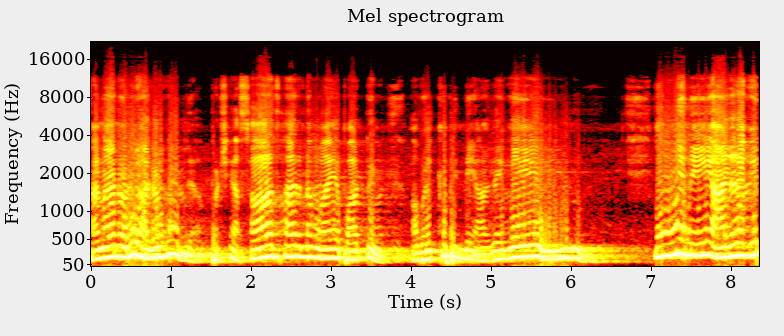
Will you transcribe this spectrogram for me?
കാണാൻ ഒരു അഴകുമില്ല പക്ഷെ അസാധാരണമായ പാട്ട് അവൾക്ക് പിന്നെ അഴകേ ഉള്ളൂ. ഇങ്ങനെ അഴക്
